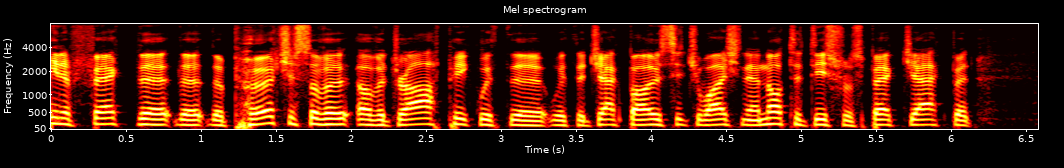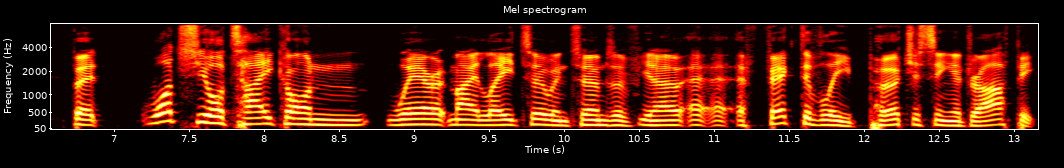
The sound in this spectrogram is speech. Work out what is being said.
in effect, the the, the purchase of a of a draft pick with the with the Jack Bowes situation. Now, not to disrespect Jack, but but what's your take on where it may lead to in terms of you know effectively purchasing a draft pick?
